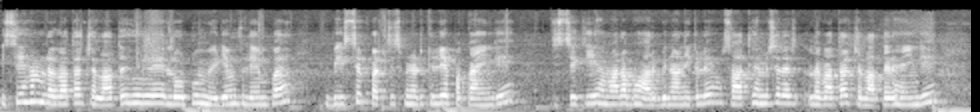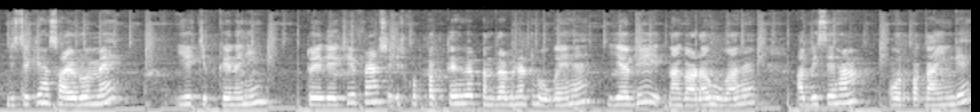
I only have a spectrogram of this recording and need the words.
इसे हम लगातार चलाते हुए लो टू मीडियम फ्लेम पर 20 से 25 मिनट के लिए पकाएँगे। जिससे कि हमारा बाहर भी ना निकले और साथ ही हम इसे लगातार चलाते रहेंगे, जिससे कि हम साइडों में ये चिपके नहीं। तो ये देखिए फ्रेंड्स, इसको पकते हुए पंद्रह मिनट हो गए हैं। यह भी इतना गाढ़ा हुआ है। अब इसे हम और पकाएँगे।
